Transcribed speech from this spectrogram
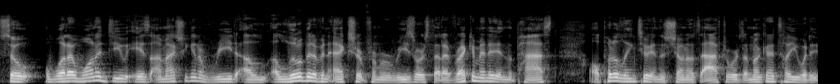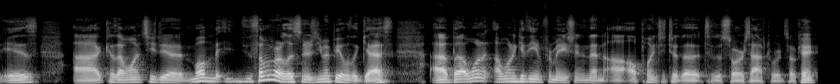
So, what I want to do is, I'm actually going to read a, a, little bit of an excerpt from a resource that I've recommended in the past. I'll put a link to it in the show notes afterwards. I'm not going to tell you what it is because uh, I want you to. Well, some of our listeners, you might be able to guess, uh, but I want I want to give the information and then I'll, point you to the to the source afterwards. Okay.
